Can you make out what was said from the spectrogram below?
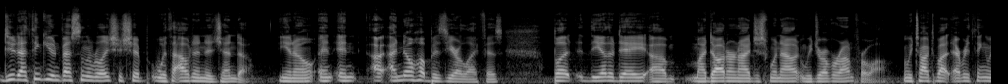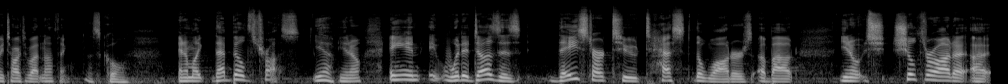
dude, I think you invest in the relationship without an agenda. You know, and and I, I know how busy our life is, but the other day, um, my daughter and I just went out and we drove around for a while, and we talked about everything, and we talked about nothing. That's cool. And I'm like, that builds trust. Yeah. You know, and it, what it does is they start to test the waters about, you know, sh- she'll throw out a, a,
